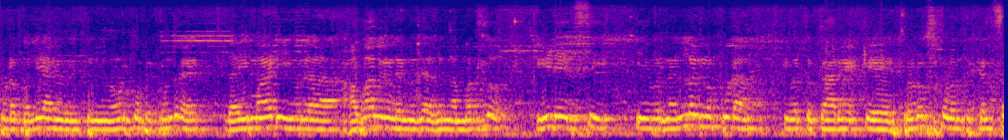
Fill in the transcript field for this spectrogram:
ಕೂಡ ಬಲಿಯಾಗದ ರೀತಿಯಲ್ಲಿ ನೋಡ್ಕೋಬೇಕು ಅಂದರೆ ದಯಮಾಡಿ ಇವರ ಹವಾಲುಗಳೇನಿದೆ ಅದನ್ನು ಮೊದಲು ಈಡೇರಿಸಿ ಇವ್ರನ್ನೆಲ್ಲರನ್ನು ಕೂಡ ಇವತ್ತು ಕಾರ್ಯಕ್ಕೆ ತೊಡಗಿಸ್ಕೊಳ್ಳುವಂಥ ಕೆಲಸ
